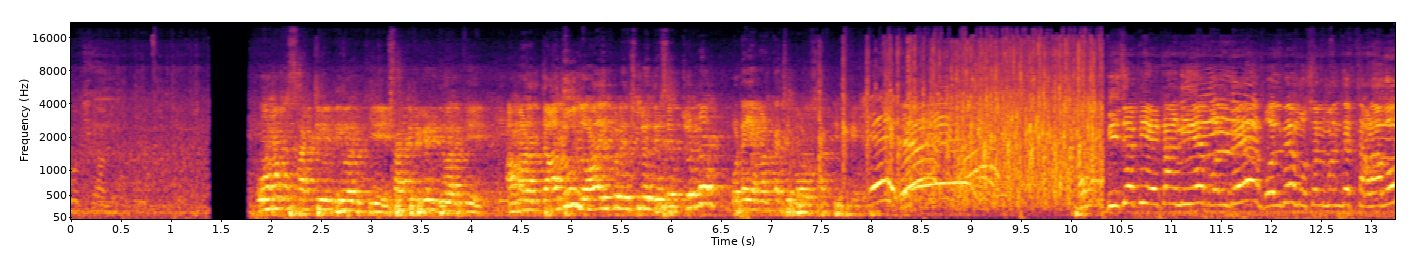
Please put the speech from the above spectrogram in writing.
করতে হবে। সার্টিফিকেট দেওয়ার কে? সার্টিফিকেট দেওয়ার কে? আমার দাদু লড়াই করেছিল দেশের জন্য ওটাই আমার কাছে বড় সার্টিফিকেট বিজেপি এটা নিয়ে বলবে বলবে মুসলমানদের তাড়াবো।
